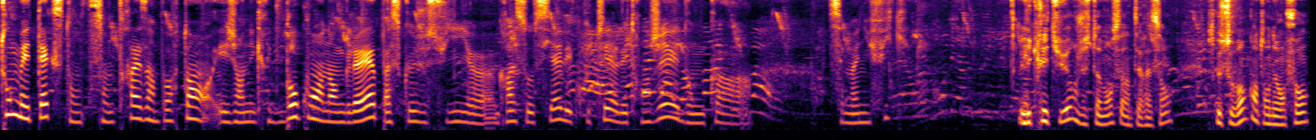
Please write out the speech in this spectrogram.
Tous mes textes ont- sont très importants et j'en écris beaucoup en anglais parce que je suis, euh, grâce au ciel, écoutée à l'étranger. Donc, euh, c'est magnifique. L'écriture, justement, c'est intéressant. Parce que souvent, quand on est enfant,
